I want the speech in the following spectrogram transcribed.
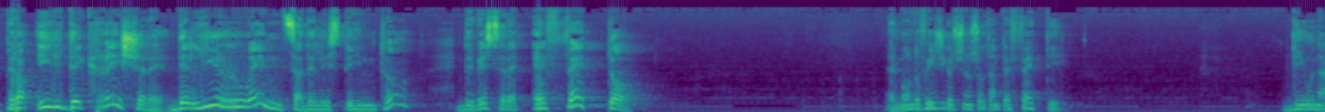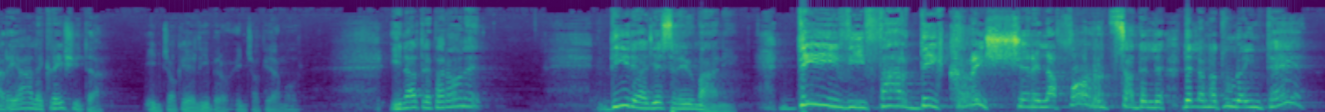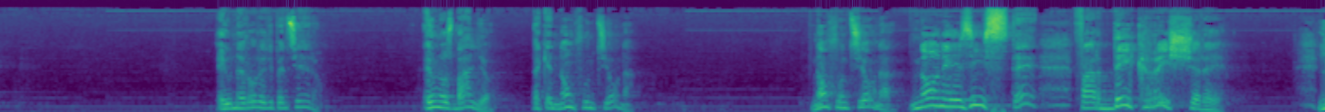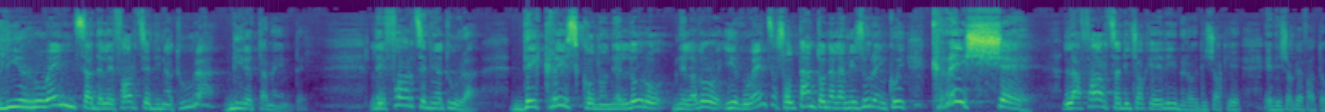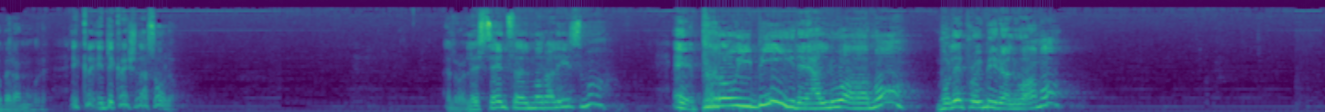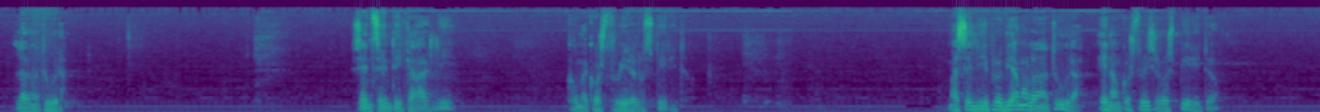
Però il decrescere dell'irruenza dell'istinto deve essere effetto. Nel mondo fisico ci sono soltanto effetti di una reale crescita in ciò che è libero, in ciò che è amore. In altre parole, dire agli esseri umani devi far decrescere la forza del, della natura in te è un errore di pensiero. È uno sbaglio, perché non funziona. Non funziona, non esiste far decrescere l'irruenza delle forze di natura direttamente. Le forze di natura decrescono nel loro, nella loro irruenza soltanto nella misura in cui cresce la forza di ciò che è libero di che, e di ciò che è fatto per amore. E, cre- e decresce da solo. Allora, l'essenza del moralismo è proibire all'uomo, voler proibire all'uomo la natura, senza indicargli come costruire lo spirito. Ma se gli proibiamo la natura e non costruisce lo spirito,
